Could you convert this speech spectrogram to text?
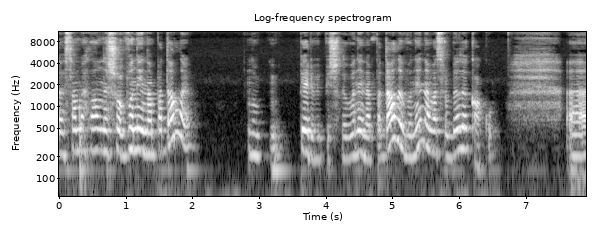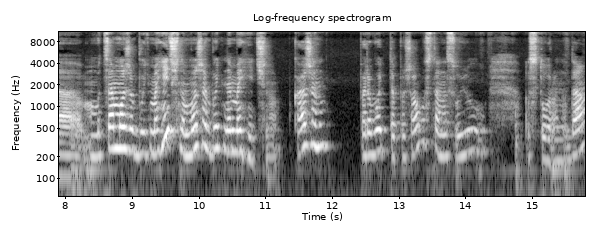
е, саме головне, що вони нападали, ну, перві пішли, вони нападали, вони на вас робили каку. Е, це може бути магічно, може бути не магічно. Кожен переводьте, пожалуйста, на свою сторону. Да?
